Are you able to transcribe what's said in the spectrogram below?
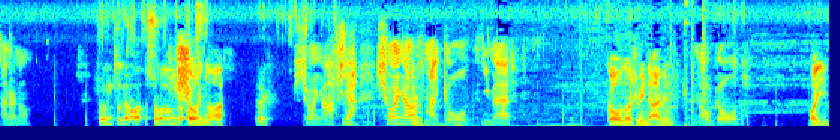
I don't know Show them to the. Show them the. Showing awesome off. brother. showing off. Yeah, showing off my gold. You mad? Gold? Don't you mean diamond? No gold. Oh, you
